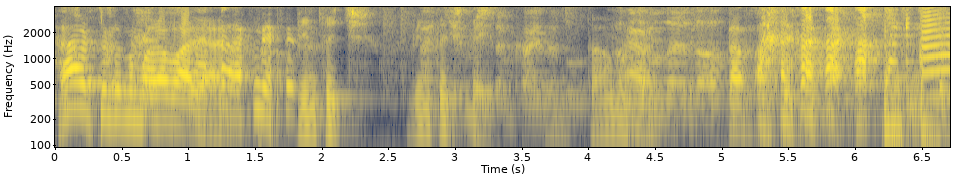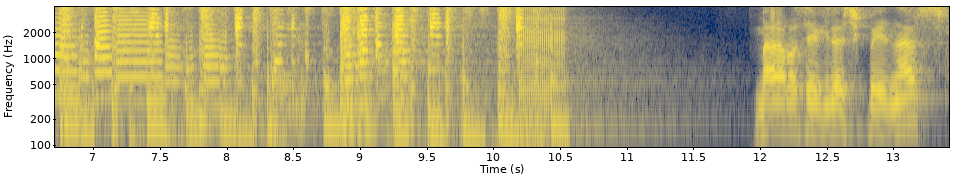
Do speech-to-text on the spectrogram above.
Her türlü numara var yani. Vintage. Vintage tape. Girmiştim kayda bu. Tamam. Tamam. Konuları dağıtmak Merhaba sevgili Açık Beyinler.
